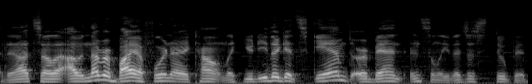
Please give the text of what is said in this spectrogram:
I did not sell it. I would never buy a Fortnite account. Like, you'd either get scammed or banned instantly. That's just stupid.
